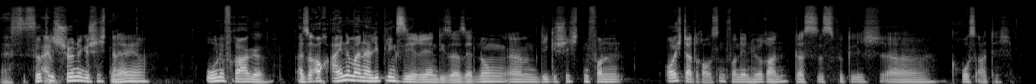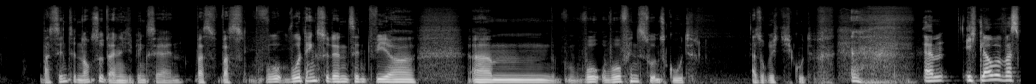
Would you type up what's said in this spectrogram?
Ist Wirklich schöne Geschichten, ja. ja, Ohne Frage. Also auch eine meiner Lieblingsserien dieser Sendung, ähm, die Geschichten von euch da draußen, von den Hörern, das ist wirklich äh, großartig. Was sind denn noch so deine Lieblingsserien? Was, was, wo, wo denkst du denn, sind wir, ähm, wo, wo findest du uns gut? Also richtig gut. Ähm, ich glaube, was,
